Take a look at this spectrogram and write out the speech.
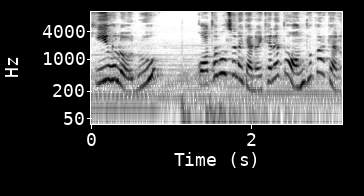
কি হলো রু? কথা বলছে না কেন? এখানে এত অন্ধকার কেন?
